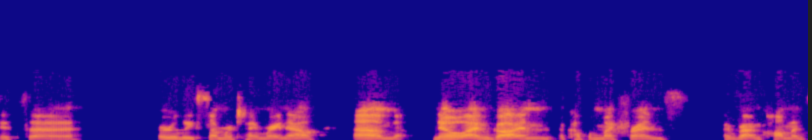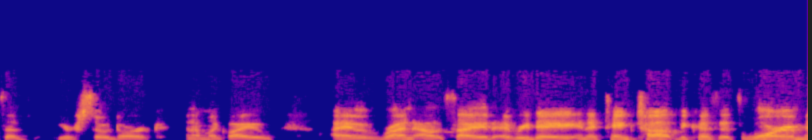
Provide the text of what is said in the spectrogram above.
it's uh, early summertime right now. Um, no, I've gotten a couple of my friends. I've gotten comments of "You're so dark," and I'm like, I, I run outside every day in a tank top because it's warm,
